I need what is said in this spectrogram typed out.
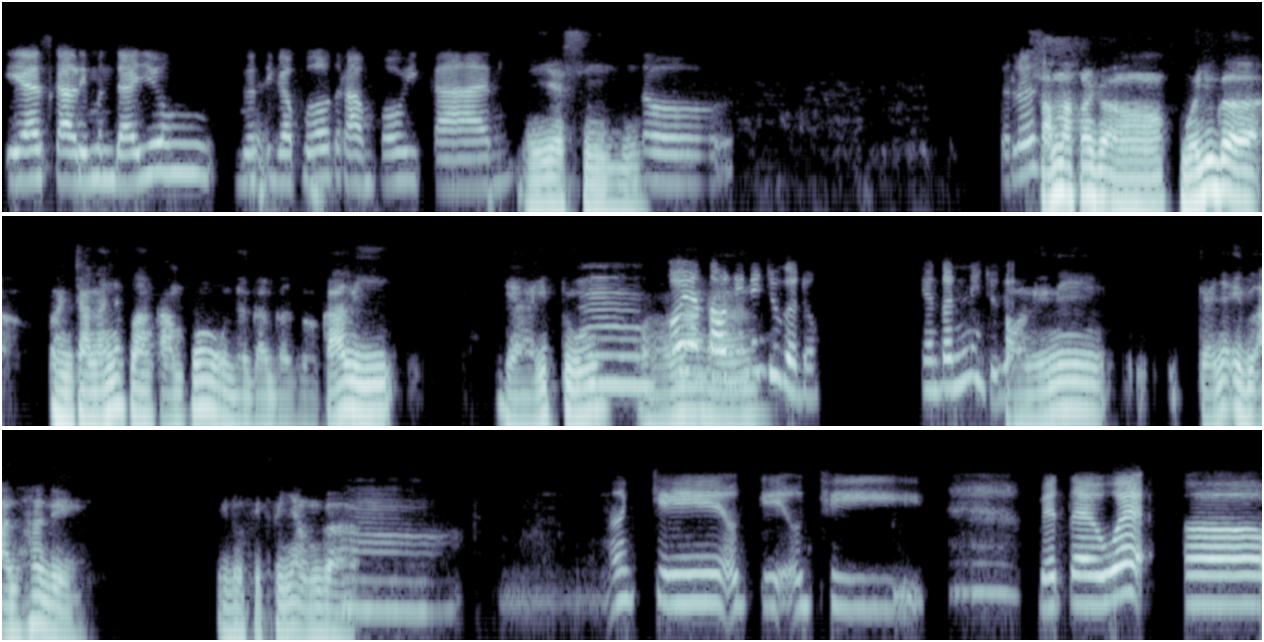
Iya sekali mendayung dua tiga pulau terlampaui kan. Iya sih. Tuh. Terus Sama kan, gue juga rencananya pulang kampung udah gagal dua kali. Ya itu. Hmm, Oh yang tahun kan. ini juga dong? Yang tahun ini juga? Tahun ini kayaknya Idul Adha deh. Idul Fitrinya enggak. Hmm, Oke, oke, oke. BTW, eh,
